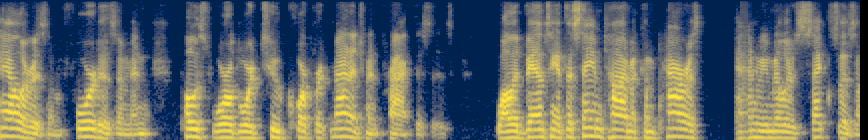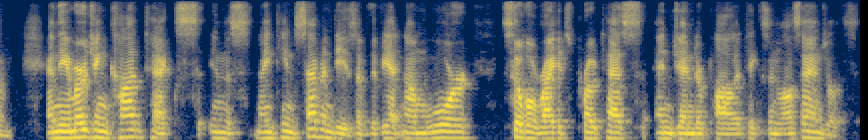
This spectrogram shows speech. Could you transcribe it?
Taylorism, Fordism, and post-World War II corporate management practices, while advancing at the same time a comparison of Henry Miller's sexism and the emerging contexts in the 1970s of the Vietnam War, civil rights protests, and gender politics in Los Angeles.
